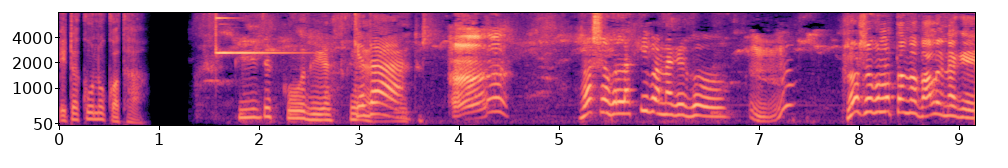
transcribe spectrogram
এটা কোনো কথা। কি যে করি আজকে? কেদা? রসগোল্লা কি বানাগে গো? রসগোল্লা তো আমার ভালোই লাগে।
